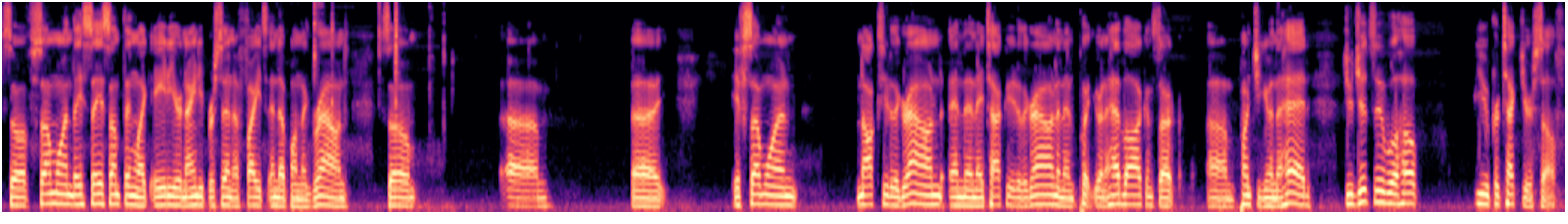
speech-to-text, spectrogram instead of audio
So if someone they say something like 80 or 90 percent of fights end up on the ground, so um, uh, if someone knocks you to the ground and then they tackle you to the ground and then put you in a headlock and start um, punching you in the head, jujitsu will help you protect yourself.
